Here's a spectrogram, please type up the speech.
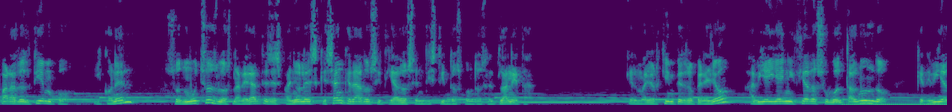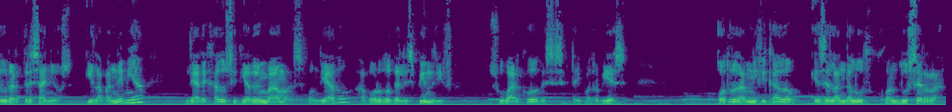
Parado el tiempo y con él son muchos los navegantes españoles que se han quedado sitiados en distintos puntos del planeta. El mallorquín Pedro Perelló había ya iniciado su vuelta al mundo, que debía durar tres años, y la pandemia le ha dejado sitiado en Bahamas, fondeado a bordo del Spindrift, su barco de 64 pies. Otro damnificado es el andaluz Juan Lucerra.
